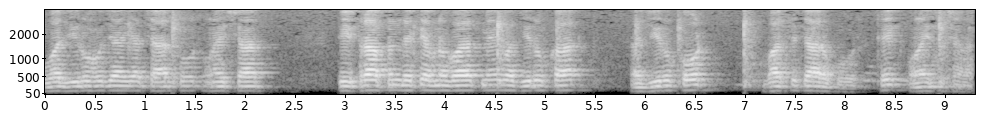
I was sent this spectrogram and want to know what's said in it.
वह ज़ीरो हो जाए या चार कोट, उन्नीस चार। तीसरा ऑप्शन देखिए अपने भारत में वह ज़ीरो का, ज़ीरो कोट वह से चार कोट, ठीक, उन्नीस सौ चार।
